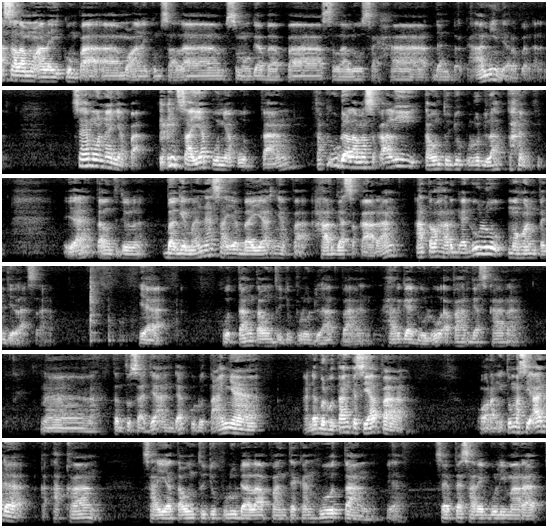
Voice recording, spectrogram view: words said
Assalamualaikum Pak Aam, Waalaikumsalam. Semoga Bapak selalu sehat dan berkah. Amin ya Rabbal Alamin. Saya mau nanya Pak, saya punya utang tapi udah lama sekali tahun 78. ya, tahun 78. Bagaimana saya bayarnya Pak? Harga sekarang atau harga dulu? Mohon penjelasan. Ya, hutang tahun 78. Harga dulu apa harga sekarang? Nah, tentu saja Anda kudu tanya. Anda berhutang ke siapa? Orang itu masih ada. Akang, saya tahun 78 tekan hutang ya. Saya tes 1500.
